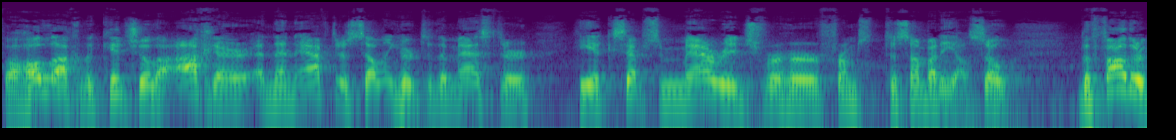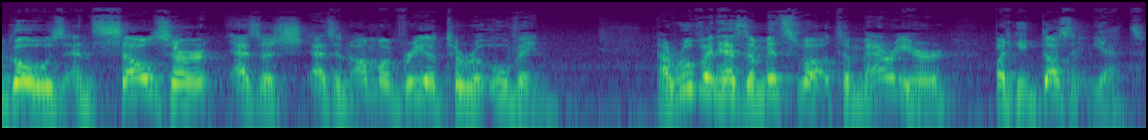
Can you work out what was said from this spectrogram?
V'holach v'kitshel acher, and then after selling her to the master, he accepts marriage for her from to somebody else. So the father goes and sells her as a as an amavriya to Reuven. Now Reuven has a mitzvah to marry her, but he doesn't yet.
